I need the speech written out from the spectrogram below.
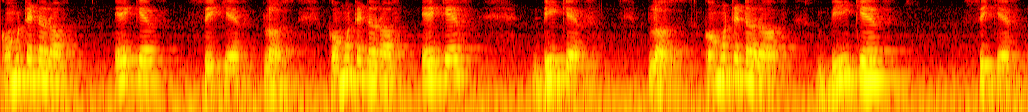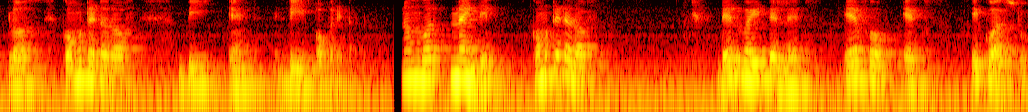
commutator of akf ckf plus commutator of akf dkf plus commutator of bkf ckf plus commutator of B and D operator. Number 19. Commutator of del y del x f of x equals to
